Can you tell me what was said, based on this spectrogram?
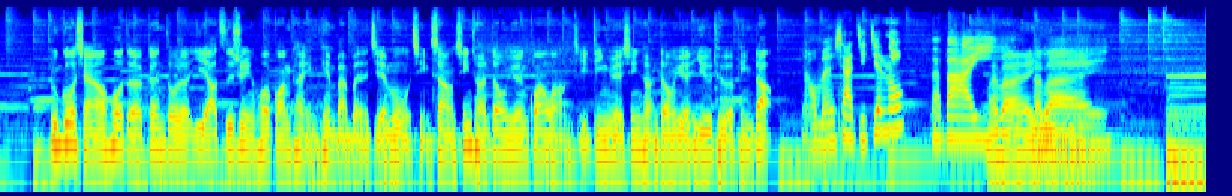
如果想要获得更多的医疗资讯或观看影片版本的节目，请上新传动物医院官网及订阅新传动物医院 YouTube 频道。那我们下集见喽，拜拜，拜拜，拜拜。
